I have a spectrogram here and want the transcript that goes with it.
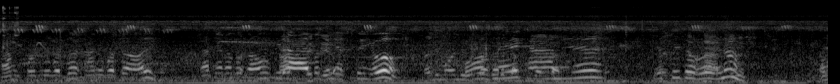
आम खोज्नुपर्छ खानुपर्छ है। त गाउँतिर आएपछि यस्तै हो। बस्ने खाने यस्तै त हो होइन? अब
